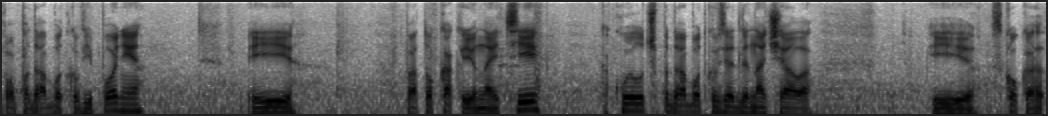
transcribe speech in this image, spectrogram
про подработку в Японии и про то, как ее найти, какую лучше подработку взять для начала и сколько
